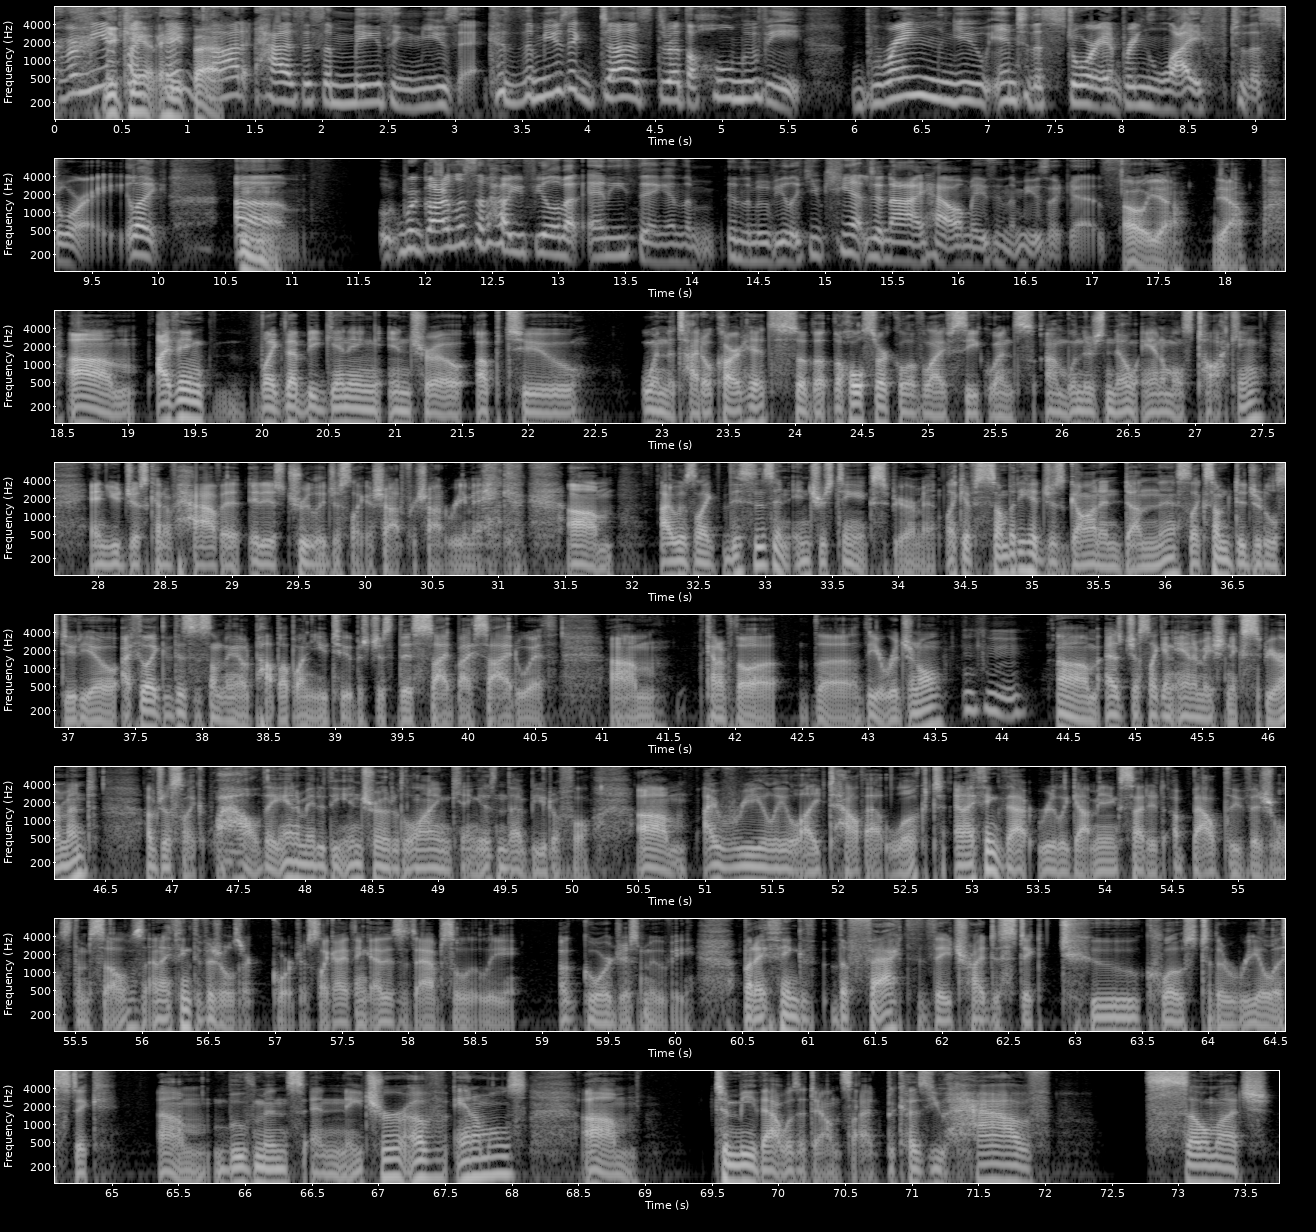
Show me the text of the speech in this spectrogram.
For me, you it's can't like, hate thank that. God it has this amazing music because the music does throughout the whole movie bring you into the story and bring life to the story. Like, Mm-hmm. um, regardless of how you feel about anything in the in the movie, like you can't deny how amazing the music is. Oh yeah, yeah. Um, I think like that beginning intro up to when the title card hits, so the, the whole circle of life sequence, um, when there's no animals talking and you just kind of have it, it is truly just like a shot for shot remake. Um, I was like, this is an interesting experiment. Like, if somebody had just gone and done this, like some digital studio, I feel like this is something that would pop up on YouTube. It's just this side by side with um, kind of the the the original um, as just like an animation experiment of just like, wow, they animated the intro to The Lion King. Isn't that beautiful? Um, I really liked how that looked. And I think that really got me excited about the visuals themselves. And I think the visuals are gorgeous. Like, I think this is absolutely a gorgeous movie. But I think the fact that they tried to stick too close to the realistic um, movements and nature of animals, um, to me, that was a downside because you have so much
